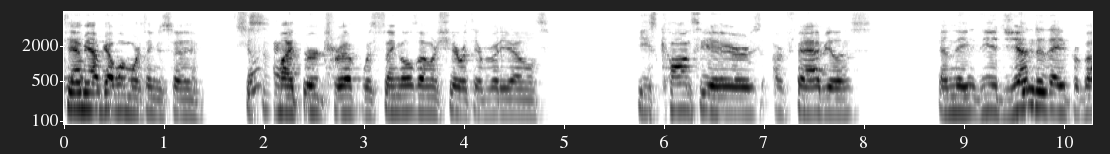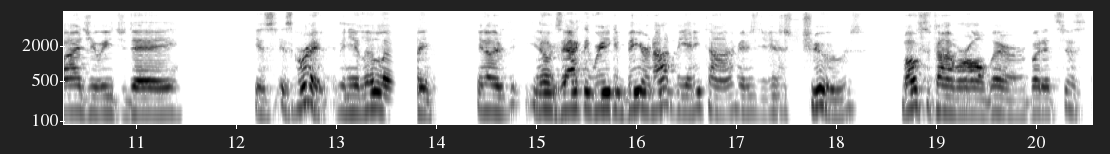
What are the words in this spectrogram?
Tammy, I've got one more thing to say. Sure. This is my third trip with singles. I want to share with everybody else. These concierges are fabulous. And the, the agenda they provide you each day is, is great. I mean, you literally, you know, you know exactly where you can be or not be anytime. And you just choose. Most of the time we're all there, but it's just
